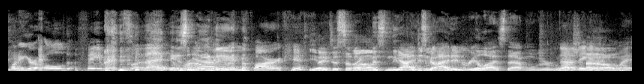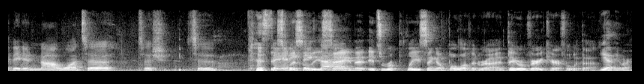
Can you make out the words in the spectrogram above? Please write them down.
One of your old favorites that Is leaving. with the park. Yeah. they just said like Um, this new Yeah, I didn't. coming. I didn't realize that when we were No, watching. they didn't. Oh. They did not want to to sh- to, to say explicitly anything bad. say that it's replacing a beloved ride. They were very careful with that. Yeah, they were.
